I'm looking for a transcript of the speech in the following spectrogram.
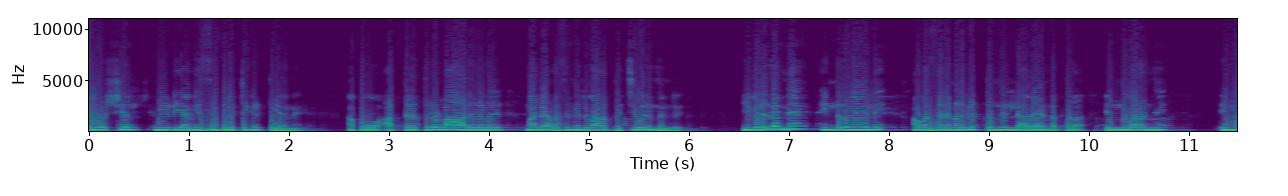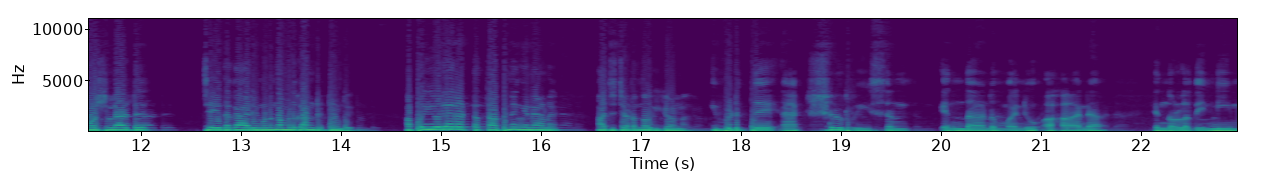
സോഷ്യൽ മീഡിയ വിസിബിലിറ്റി കിട്ടിയാണ് അപ്പോ അത്തരത്തിലുള്ള ആളുകൾ മലയാള സിനിമയിൽ വർദ്ധിച്ചു വരുന്നുണ്ട്. ഇവർ തന്നെ ഇന്റർവ്യൂവിൽ അവസരങ്ങൾ കിട്ടുന്നില്ല വേണ്ടത്ര എന്ന് പറഞ്ഞ് ഇമോഷണൽ ആയിട്ട് ചെയ്ത കാര്യങ്ങൾ നമ്മൾ കണ്ടിട്ടുണ്ട്. അപ്പൊ ഈ ഒരു ഇരട്ടത്താപ്പിന് എങ്ങനെയാണ് അജു ചേട്ടൻ നോക്കിക്കാണുന്നത്? ഇവിടുത്തെ ആക്ച്വൽ റീസൺ എന്താണ് മനു അഹാന എന്നുള്ളത് ഇനിയും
